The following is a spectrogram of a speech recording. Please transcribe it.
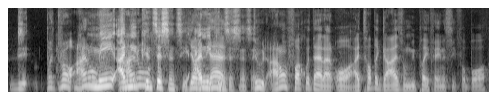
But bro, I don't. Me, I need consistency. I need consistency. dude. I don't fuck with that at all. I tell the guys when we play fantasy football,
